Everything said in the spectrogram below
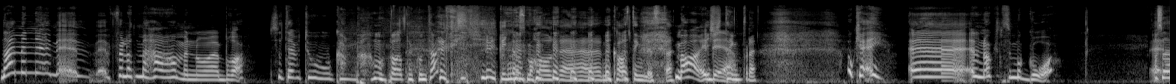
Nei, men eh, jeg, jeg føler at vi her har vi noe bra. Så TV 2 kan bare, må bare ta kontakt. Ring oss, vi har eh, en castingliste. Vi har Ikke ideer. tenk på det. OK. eh, er det noen som må gå? Altså,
